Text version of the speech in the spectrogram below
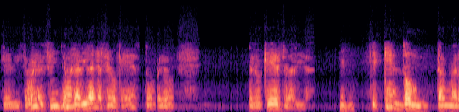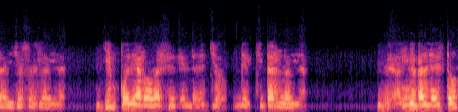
que dice, bueno, sí, yo la vida ya sé lo que es, ¿no? Pero, pero ¿qué es la vida? qué don tan maravilloso es la vida. ¿Quién puede arrogarse el derecho de quitar la vida? Eh, a mí me parece esto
